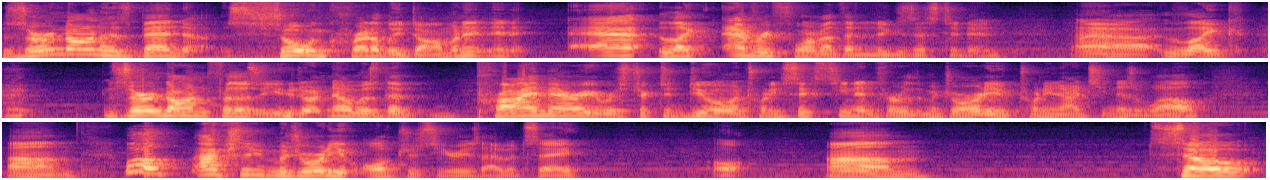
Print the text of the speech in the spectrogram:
Xerndon has been so incredibly dominant in e like every format that it existed in. Uh, like Xerndon, for those of you who don't know, was the primary restricted duo in 2016 and for the majority of 2019 as well. Um, well, actually, majority of Ultra Series, I would say. Oh. Um, so,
